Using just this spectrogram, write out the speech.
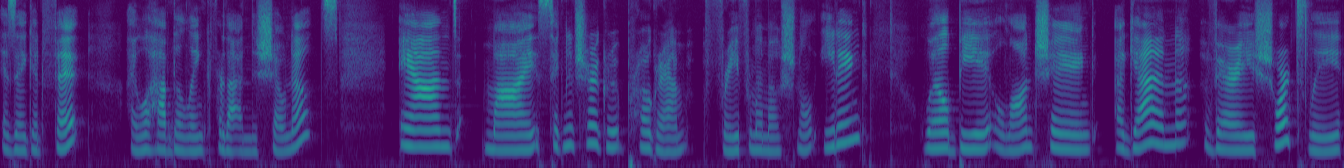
is a good fit. I will have the link for that in the show notes. And my signature group program, Free from Emotional Eating, will be launching again very shortly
